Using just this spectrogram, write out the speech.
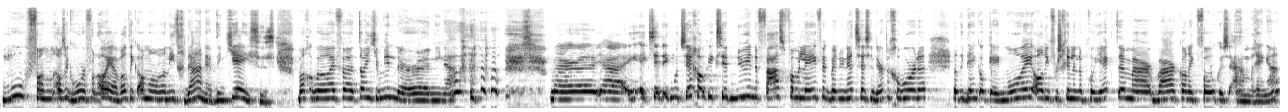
moe van als ik hoor van, oh ja, wat ik allemaal wel niet gedaan heb. Denk, jezus, mag ik wel even een tandje minder, uh, Nina? maar uh, ja, ik, ik, zit, ik moet zeggen ook, ik zit nu in de fase van mijn leven, ik ben nu net 36 geworden, dat ik denk, oké, mooi, al die verschillende projecten, maar waar kan ik focus aanbrengen?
